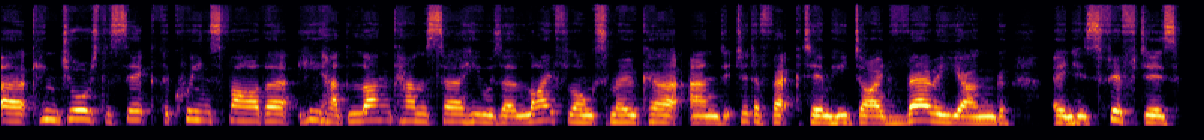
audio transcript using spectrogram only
uh, King George VI, the Queen's father, he had lung cancer. He was a lifelong smoker and it did affect him. He died very young in his 50s,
